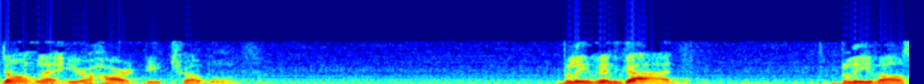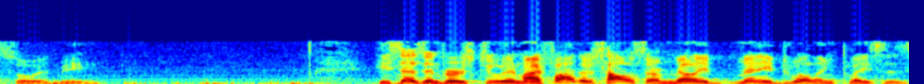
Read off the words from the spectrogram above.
Don't let your heart be troubled. Believe in God, believe also in me. He says in verse 2 In my Father's house are many, many dwelling places.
